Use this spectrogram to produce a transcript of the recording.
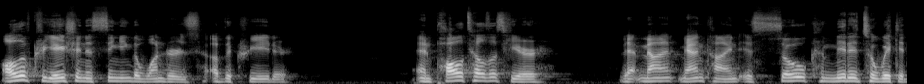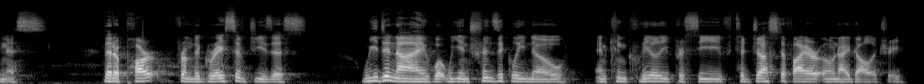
All of creation is singing the wonders of the Creator. And Paul tells us here that man, mankind is so committed to wickedness that apart from the grace of Jesus, we deny what we intrinsically know and can clearly perceive to justify our own idolatry.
